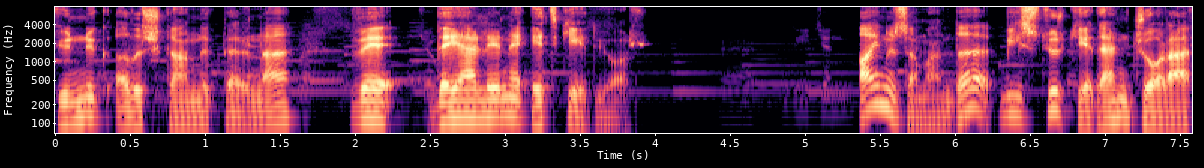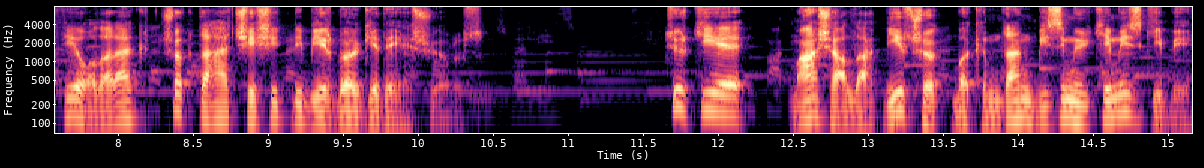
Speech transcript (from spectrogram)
günlük alışkanlıklarına ve değerlerine etki ediyor. Aynı zamanda biz Türkiye'den coğrafi olarak çok daha çeşitli bir bölgede yaşıyoruz. Türkiye maşallah birçok bakımdan bizim ülkemiz gibi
